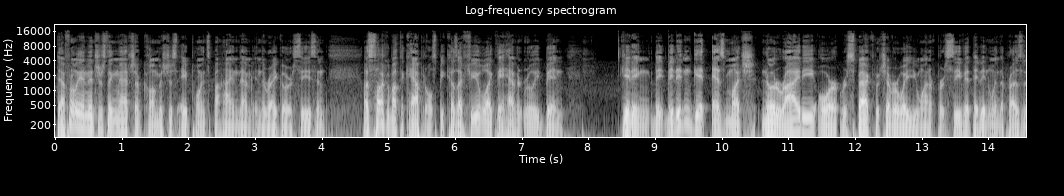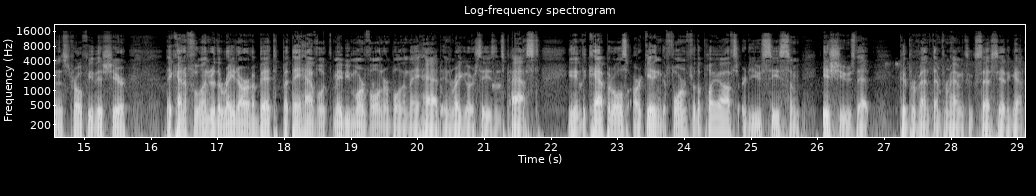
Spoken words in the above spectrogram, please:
definitely an interesting matchup. Columbus just eight points behind them in the regular season. Let's talk about the Capitals because I feel like they haven't really been getting they, they didn't get as much notoriety or respect, whichever way you want to perceive it. They didn't win the President's Trophy this year. They kind of flew under the radar a bit, but they have looked maybe more vulnerable than they had in regular seasons past. You think the Capitals are getting the form for the playoffs, or do you see some issues that could prevent them from having success yet again?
